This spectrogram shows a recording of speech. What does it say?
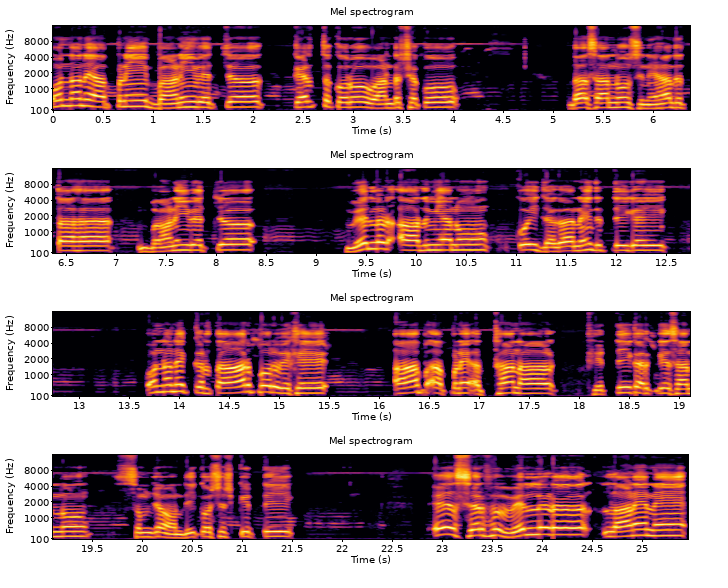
ਉਹਨਾਂ ਨੇ ਆਪਣੀ ਬਾਣੀ ਵਿੱਚ ਕਿਰਤ ਕਰੋ, ਵੰਡ ਛਕੋ ਦਾ ਸਾਨੂੰ ਸੁਨੇਹਾ ਦਿੱਤਾ ਹੈ। ਬਾਣੀ ਵਿੱਚ ਵਿਹਲੜ ਆਦਮੀਆਂ ਨੂੰ ਕੋਈ ਜਗ੍ਹਾ ਨਹੀਂ ਦਿੱਤੀ ਗਈ। ਉਹਨਾਂ ਨੇ ਕਰਤਾਰਪੁਰ ਵਿਖੇ ਆਪ ਆਪਣੇ ਹੱਥਾਂ ਨਾਲ ਖੇਤੀ ਕਰਕੇ ਸਾਨੂੰ ਸਮਝਾਉਣ ਦੀ ਕੋਸ਼ਿਸ਼ ਕੀਤੀ। ਇਹ ਸਿਰਫ ਵਿਹਲੜ ਲਾਣੇ ਨੇ।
